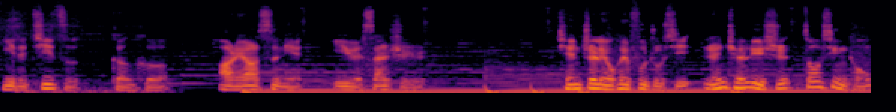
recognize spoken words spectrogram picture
你的妻子耿和，二零二四年一月三十日。前支联会副主席、人权律师邹幸彤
